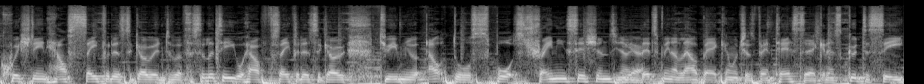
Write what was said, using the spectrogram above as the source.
questioning how safe it is to go into a facility or how safe it is to go to even your outdoor sports training sessions. You know, Yeah. that's been allowed back in, which is fantastic, and it's good to see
